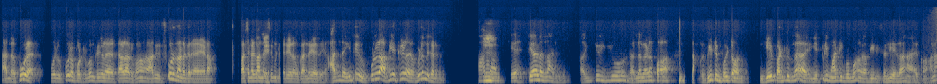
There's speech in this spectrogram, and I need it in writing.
அந்த கூரை ஒரு கூரை போட்டிருக்கோம் கீழே தளம் இருக்கும். அது ஸ்கூல் நடக்கிற இடம். பசங்கள்லாம் அந்த. சிமெண்ட் தரையில உட்காந்து அது அந்த இது ஃபுல்லா அப்படியே கீழே விழுந்து கிடக்குது. பார்த்தா ம். தே- தேளெல்லாம் இருக்குது. ஐயோ நல்ல வேலைப்பா. நம்ம வீட்டுக்கு போயிட்டோம். இங்கேயே படுத்திருந்தா எப்படி மாட்டிப்போமோ அப்படின்னு சொல்லி எல்லாம் இருக்கும். ஆனா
